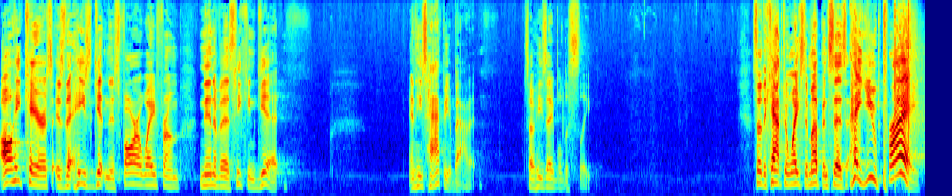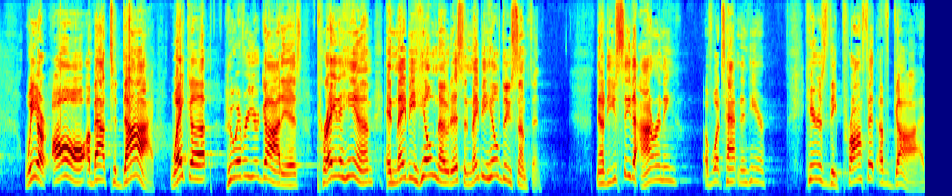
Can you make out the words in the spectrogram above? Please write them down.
all he cares is that he's getting as far away from Nineveh as he can get. And he's happy about it. So he's able to sleep. So the captain wakes him up and says, Hey, you pray. We are all about to die. Wake up, whoever your God is, pray to him, and maybe he'll notice and maybe he'll do something. Now, do you see the irony of what's happening here? Here's the prophet of God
